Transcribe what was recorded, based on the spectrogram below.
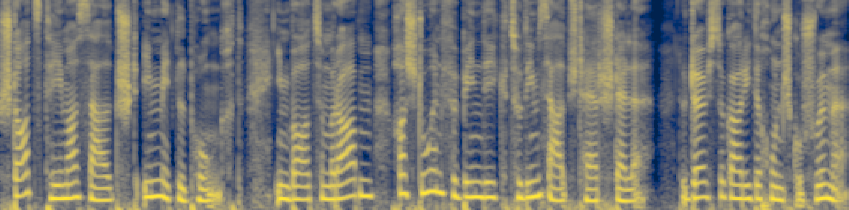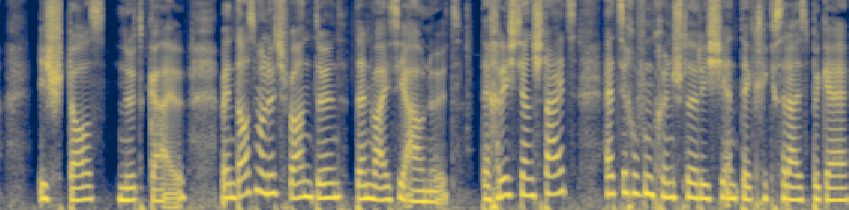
steht das Thema Selbst im Mittelpunkt. Im Bad zum Raben kannst du eine Verbindung zu deinem Selbst herstellen. Du darfst sogar in der Kunst schwimmen. Ist das nicht geil? Wenn das mal nicht spannend tönt, dann weiß ich auch nicht. Der Christian Steitz hat sich auf eine künstlerische Entdeckungsreise begeben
